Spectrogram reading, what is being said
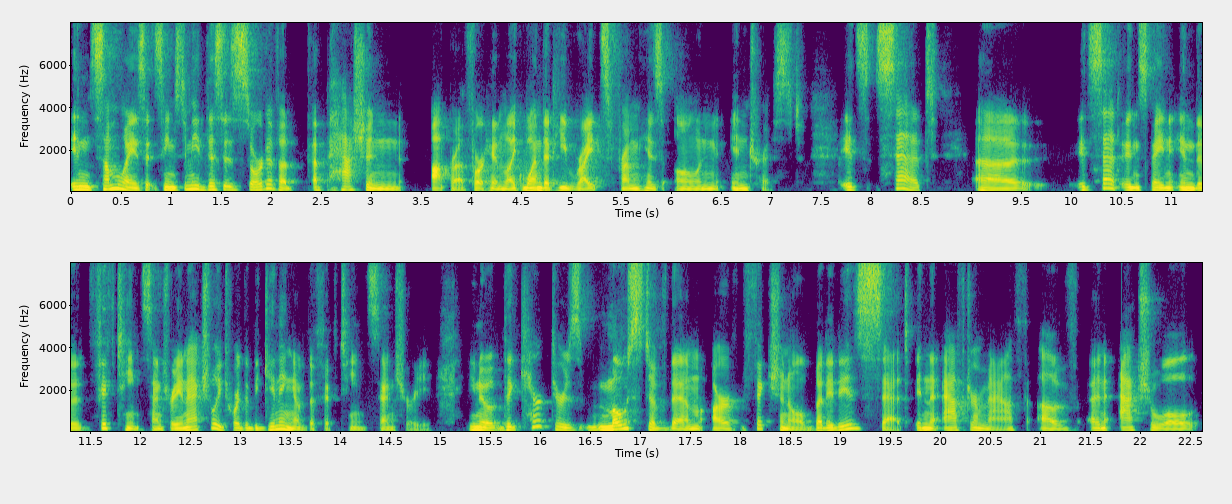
in some ways, it seems to me this is sort of a, a passion opera for him, like one that he writes from his own interest. It's set. Uh, it's set in Spain in the 15th century and actually toward the beginning of the 15th century. You know, the characters, most of them are fictional, but it is set in the aftermath of an actual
